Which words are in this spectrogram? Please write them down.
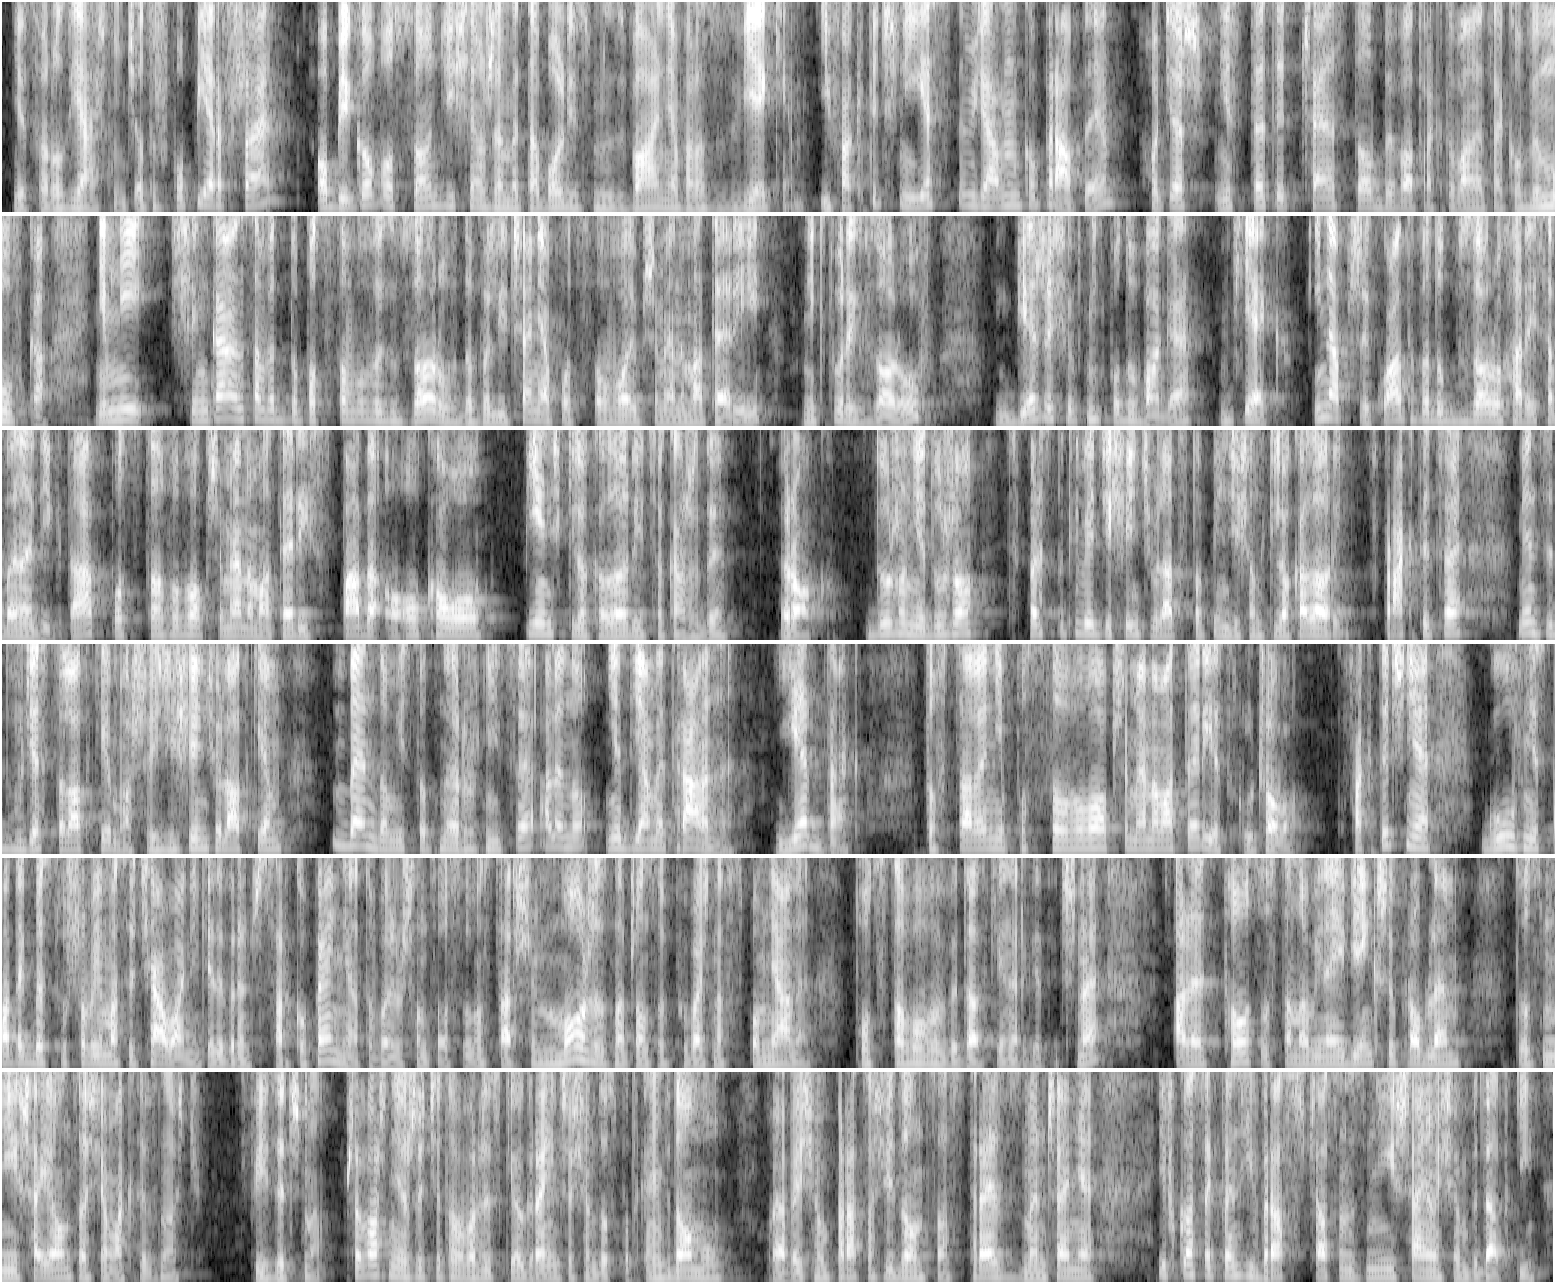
nieco rozjaśnić. Otóż po pierwsze, obiegowo sądzi się, że metabolizm zwalnia wraz z wiekiem i faktycznie jest w tym ziarnko prawdy, chociaż niestety często bywa traktowane to jako wymówka. Niemniej, sięgając nawet do podstawowych wzorów do wyliczenia podstawowej przemiany materii, niektórych wzorów, bierze się w nich pod uwagę wiek. I na przykład według wzoru Harrisa Benedicta podstawowa przemiana materii spada o około 5 kilokalorii co każdy rok. Dużo, niedużo, w perspektywie 10 lat to 50 kilokalorii. W praktyce między 20-latkiem a 60-latkiem będą istotne różnice, ale no nie diametralne. Jednak to wcale nie podstawowa przemiana materii jest kluczowa. Faktycznie głównie spadek beztłuszczowej masy ciała, niekiedy wręcz sarkopenia towarzysząca osobom starszym może znacząco wpływać na wspomniane podstawowe wydatki energetyczne, ale to, co stanowi największy problem, to zmniejszająca się aktywność fizyczna. Przeważnie życie towarzyskie ogranicza się do spotkań w domu, pojawia się praca siedząca, stres, zmęczenie i w konsekwencji wraz z czasem zmniejszają się wydatki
